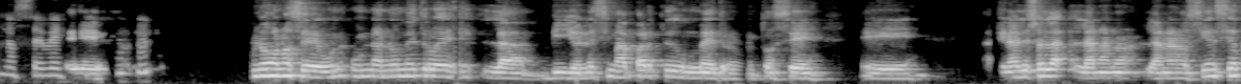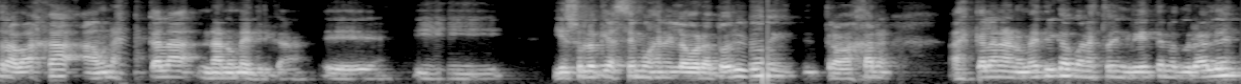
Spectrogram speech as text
No se ve. Eh, no, no sé, un, un, nanómetro es la billonésima parte de un metro. Entonces, eh, al final eso la, la, la, nanociencia trabaja a una escala nanométrica. Eh, y, y, eso es lo que hacemos en el laboratorio, trabajar a escala nanométrica con estos ingredientes naturales.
